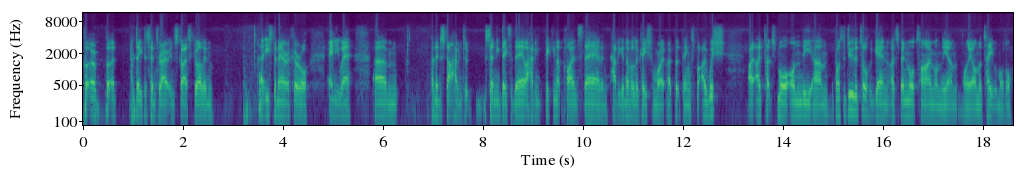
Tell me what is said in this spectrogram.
put a put a data center out in SkySQL in uh, East America or anywhere, um, and then just start having to sending data there or having picking up clients there, and then having another location where I, I put things. But I wish I, I touched more on the. Um, if I was to do the talk again, I'd spend more time on the um, on the on the table model,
